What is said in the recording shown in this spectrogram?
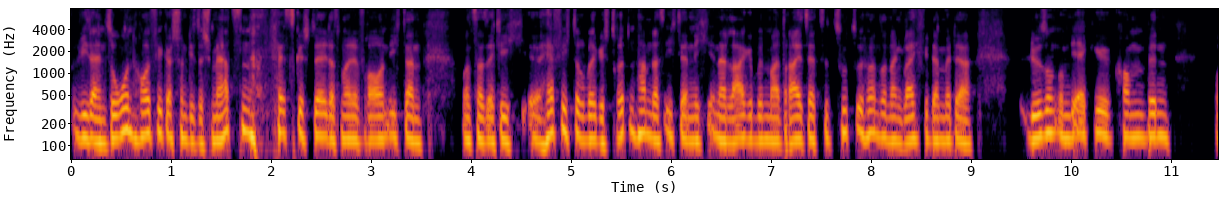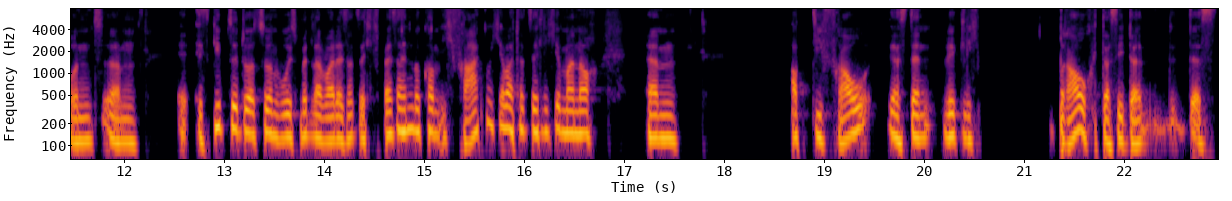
wie dein Sohn häufiger schon diese Schmerzen festgestellt, dass meine Frau und ich dann uns tatsächlich äh, heftig darüber gestritten haben, dass ich dann nicht in der Lage bin, mal drei Sätze zuzuhören, sondern gleich wieder mit der Lösung um die Ecke gekommen bin. Und ähm, äh, es gibt Situationen, wo ich es mittlerweile tatsächlich besser hinbekomme. Ich frage mich aber tatsächlich immer noch, ähm, ob die Frau das denn wirklich braucht, dass sie da, dass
